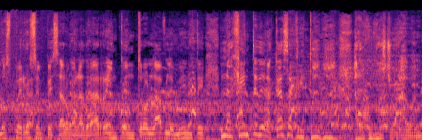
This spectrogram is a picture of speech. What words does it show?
Los perros empezaron a ladrar incontrolablemente. La gente de la casa gritaba. Algunos lloraban.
